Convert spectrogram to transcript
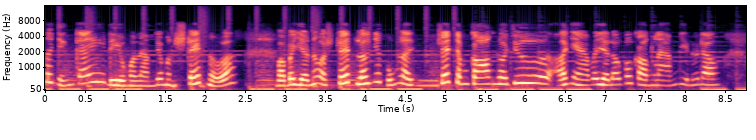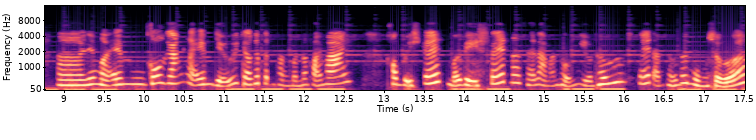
tới những cái điều mà làm cho mình stress nữa. Và bây giờ nếu mà stress lớn nhất cũng là stress chăm con thôi chứ ở nhà bây giờ đâu có còn làm gì nữa đâu. À, nhưng mà em cố gắng là em giữ cho cái tinh thần mình nó thoải mái không bị stress bởi vì stress nó sẽ làm ảnh hưởng nhiều thứ. Stress ảnh hưởng tới nguồn sữa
